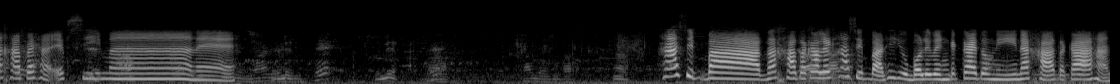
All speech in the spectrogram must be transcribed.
นะคะ ไปหา FC มาแน่ห้าสิบบาทนะคะ ตะกร้าเล็กห้าสิบาทที่อยู่บริเวณใกล้ๆตรงนี้นะคะ ตะกร้าอาหาร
